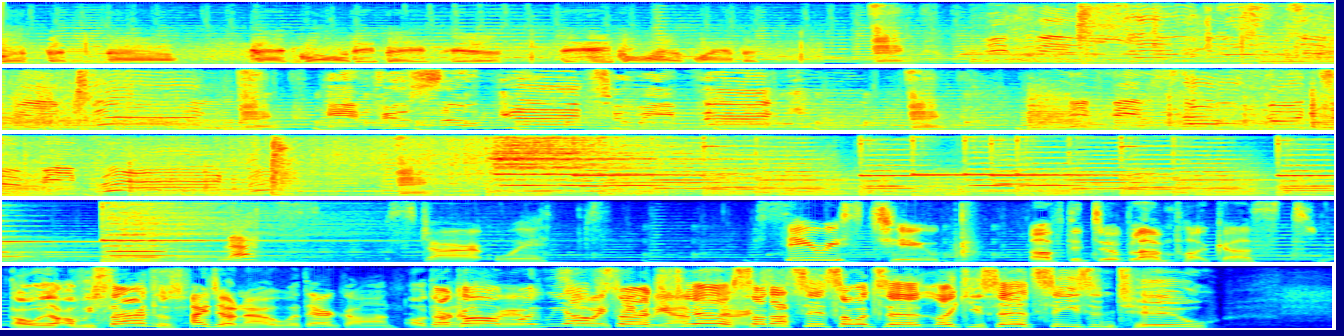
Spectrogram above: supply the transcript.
Listen, uh, Tranquility Base here. The Eagle has landed. It feels so good to be back. It feels so good to be back. It feels so good to be back. Let's start with series two of the Dublin podcast. Oh, have we started? I don't know, but they're gone. Oh, they're Out of the gone. Right, we have think started. we have yeah, so that's it. So it's uh, like you said, season two.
